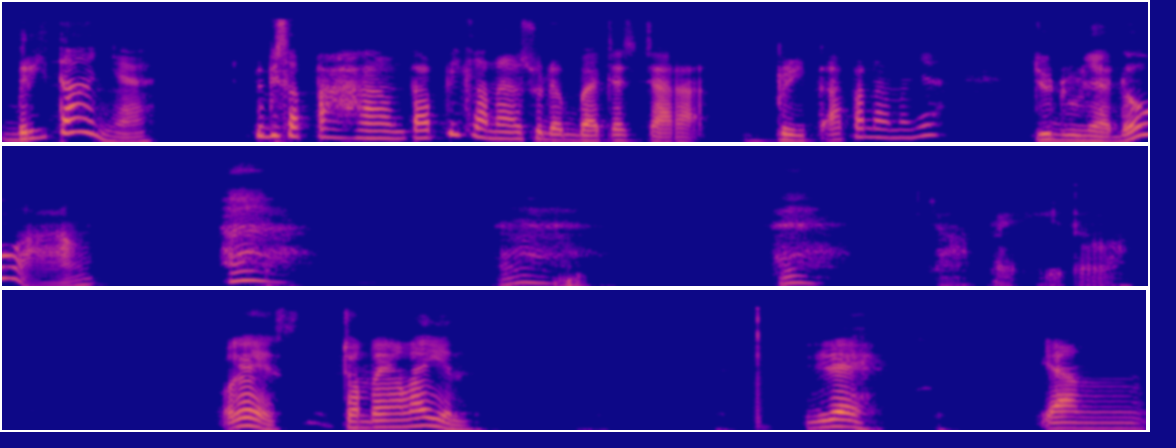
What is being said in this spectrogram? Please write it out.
beritanya. Lu bisa paham. Tapi karena sudah baca secara berita apa namanya. Judulnya doang. Hah eh, capek gitu loh. Oke, contoh yang lain. Ini deh, yang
